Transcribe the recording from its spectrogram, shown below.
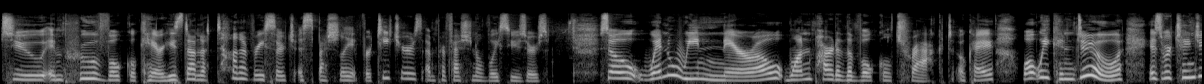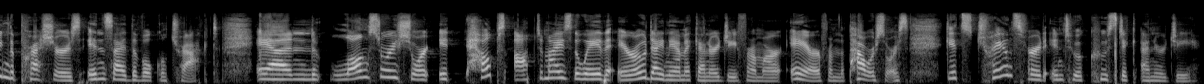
to improve vocal care. He's done a ton of research, especially for teachers and professional voice users. So when we narrow one part of the vocal tract, okay, what we can do is we're changing the pressures inside the vocal tract. And long story short, it helps optimize the way the aerodynamic energy from our air, from the power source, gets transferred transferred into acoustic energy,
